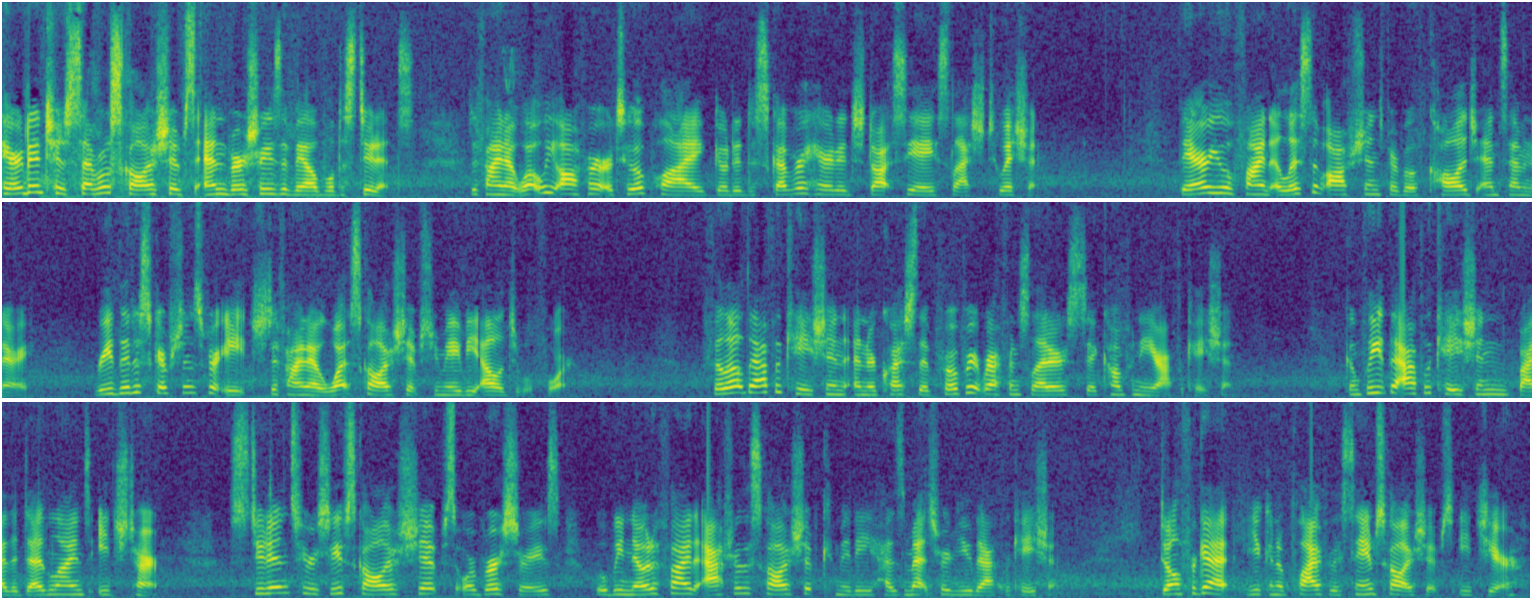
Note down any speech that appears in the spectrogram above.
Heritage has several scholarships and bursaries available to students. To find out what we offer or to apply, go to discoverheritage.ca slash tuition. There you will find a list of options for both college and seminary. Read the descriptions for each to find out what scholarships you may be eligible for. Fill out the application and request the appropriate reference letters to accompany your application. Complete the application by the deadlines each term. Students who receive scholarships or bursaries will be notified after the scholarship committee has met to review the application. Don't forget, you can apply for the same scholarships each year.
